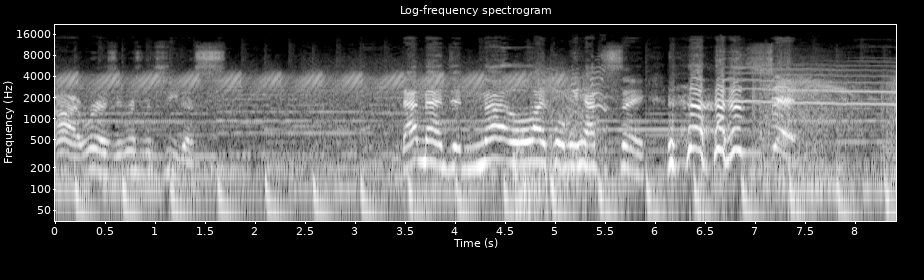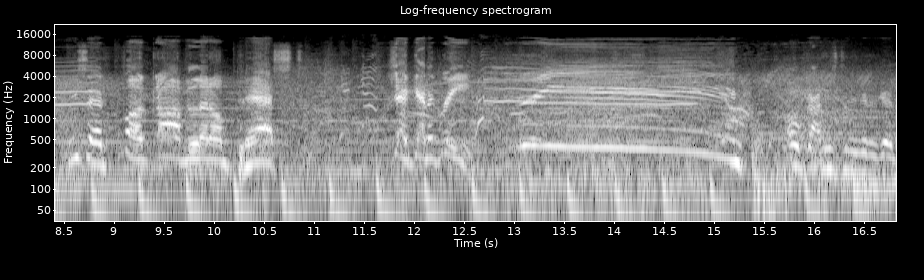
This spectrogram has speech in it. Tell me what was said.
Alright, where is he? Where's Vegeta? That man did not like what we had to say. shit! He said, fuck off, little pest! Gigantic agree! Oh god, he's doing it again.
